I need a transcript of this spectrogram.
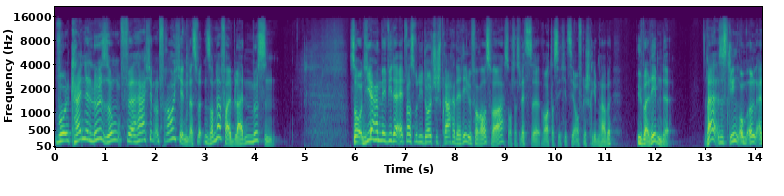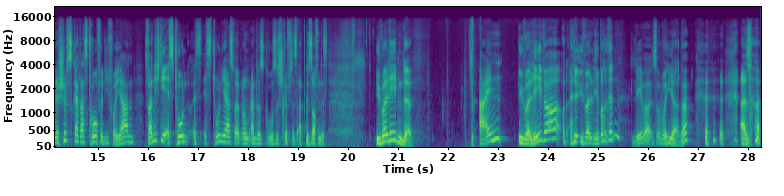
wohl keine Lösung für Herrchen und Frauchen. Das wird ein Sonderfall bleiben müssen. So, und hier haben wir wieder etwas, wo die deutsche Sprache der Regel voraus war. Das ist auch das letzte Wort, das ich jetzt hier aufgeschrieben habe. Überlebende. Ja, es ging um irgendeine Schiffskatastrophe, die vor Jahren, es war nicht die Eston, Estonia, es war irgendein anderes großes Schiff, das abgesoffen ist. Überlebende. Ein Überleber und eine Überleberin. Leber ist irgendwo hier, ne? Also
